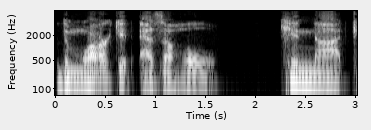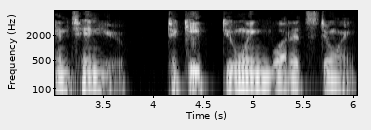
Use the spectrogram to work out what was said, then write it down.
the market as a whole cannot continue to keep doing what it's doing.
